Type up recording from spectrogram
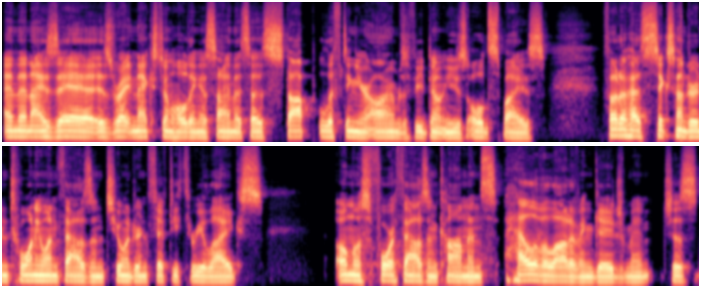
and then Isaiah is right next to him holding a sign that says "Stop lifting your arms if you don't use Old Spice." Photo has 621,253 likes almost 4,000 comments, hell of a lot of engagement, just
